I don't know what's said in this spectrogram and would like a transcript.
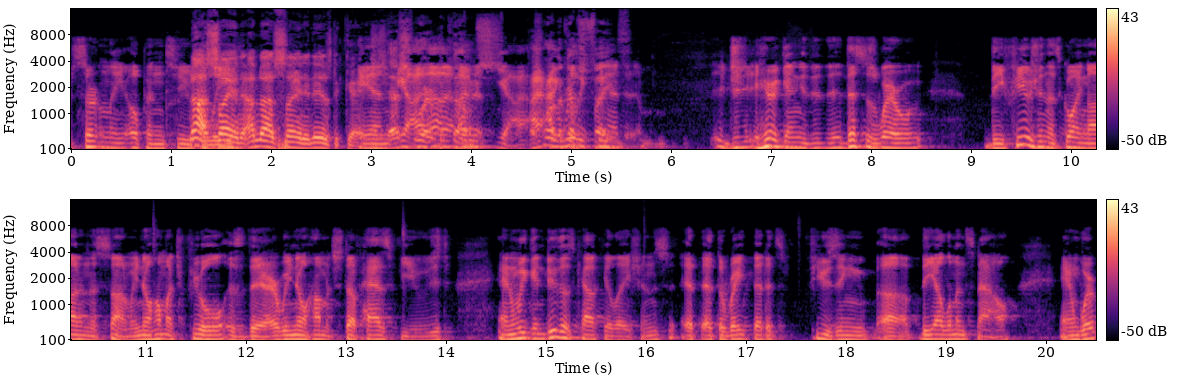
certainly open to. Not belief. saying I'm not saying it is the case. and That's yeah, where it I, I- I- yeah, that's I, where I it really becomes can't. Here again, th- th- this is where the fusion that's going on in the sun. We know how much fuel is there. We know how much stuff has fused, and we can do those calculations at, at the rate that it's fusing uh, the elements now, and we're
